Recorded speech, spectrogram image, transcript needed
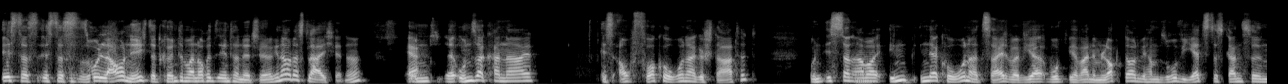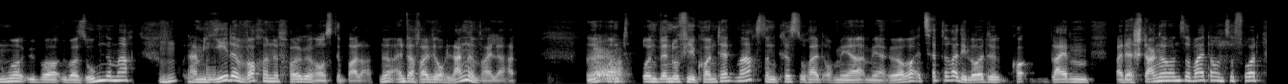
ist das, ist das so launig, das könnte man auch ins Internet stellen. Genau das Gleiche. Ne? Ja. Und äh, unser Kanal ist auch vor Corona gestartet und ist dann aber in, in der Corona-Zeit, weil wir, wo, wir waren im Lockdown, wir haben so wie jetzt das Ganze nur über, über Zoom gemacht mhm. und haben jede Woche eine Folge rausgeballert. Ne? Einfach weil wir auch Langeweile hatten. Ne? Ja. Und, und wenn du viel Content machst, dann kriegst du halt auch mehr, mehr Hörer etc. Die Leute bleiben bei der Stange und so weiter und so fort.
